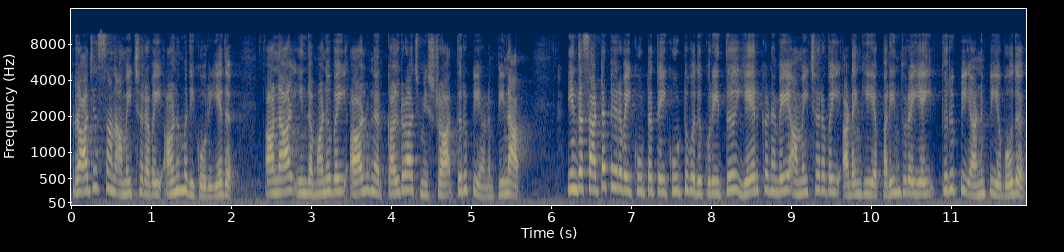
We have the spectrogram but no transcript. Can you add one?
ராஜஸ்தான் அமைச்சரவை அனுமதி கோரியது. ஆனால் இந்த மனுவை ஆளுநர் கல்ராஜ் மிஸ்ரா திருப்பி அனுப்பினார். இந்த சட்டப்பேரவை கூட்டத்தை கூட்டுவது குறித்து ஏற்கனவே அமைச்சரவை அடங்கிய பரிந்துரையை திருப்பி அனுப்பியபோது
